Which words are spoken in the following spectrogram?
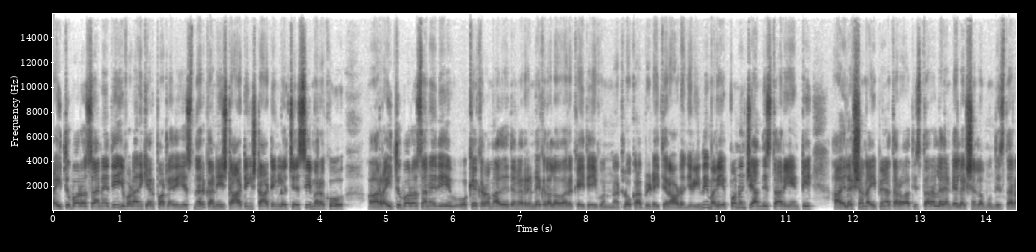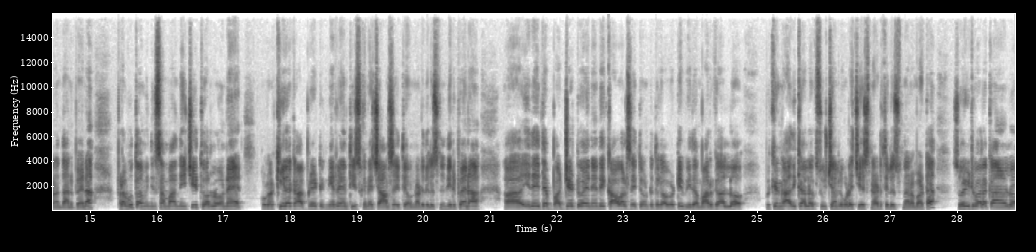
రైతు భరోసా అనేది ఇవ్వడానికి ఏర్పాట్లు అయితే చేస్తున్నారు. కానీ స్టార్టింగ్ స్టార్టింగ్లో వచ్చేసి మనకు రైతు భరోసా అనేది ఒక ఎకరం అదేవిధంగా రెండు ఎకరాల వరకు అయితే ఇవ్వనున్నట్లు ఒక అప్డేట్ అయితే రావడం జరిగింది. మరి ఎప్పటి నుంచి అందిస్తారు ఏంటి? ఆ ఎలక్షన్ అయిపోయిన తర్వాత ఇస్తారా లేదంటే ఎలక్షన్లో ముందు ఇస్తారా దానిపైన ప్రభుత్వం ఇందుకు సంబంధించి త్వరలోనే ఒక కీలక అప్డేట్ నిర్ణయం తీసుకునే ఛాన్స్ అయితే ఉన్నట్టు తెలుస్తుంది. దీనిపైన ఏదైతే బడ్జెట్ అనేది కావాల్సి అయితే ఉంటుంది కాబట్టి వివిధ మార్గాల్లో ముఖ్యంగా అధికారులకు సూచనలు కూడా చేసినట్టు తెలుస్తుంది అనమాట సో ఇటీవల కాలంలో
